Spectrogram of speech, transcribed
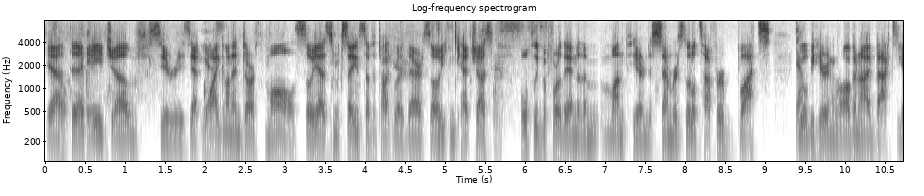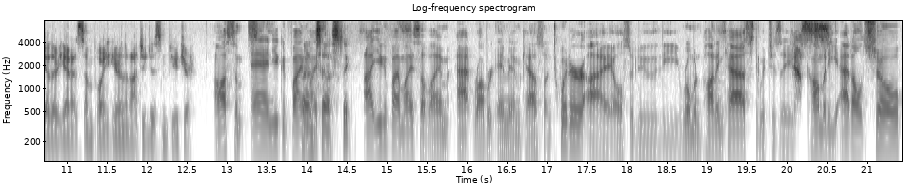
Yeah, So, the if- Age of series. Yeah, Yes. Qui Gon and Darth Maul. So yeah, some exciting stuff to talk about there. So you can catch us hopefully before the end of the month here in December. It's a little tougher, but Yeah. you'll be hearing Rob and I back together again at some point here in the not too distant future. Awesome. And you can find Fantastic. myself. Uh, you can find myself. I am at Robert MM Cast on Twitter. I also do the Roman Potting Cast, which is a comedy adult show.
